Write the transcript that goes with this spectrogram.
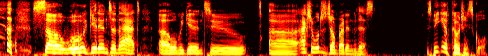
so we'll get into that uh, when we get into. Uh, actually, we'll just jump right into this. Speaking of coaching school,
